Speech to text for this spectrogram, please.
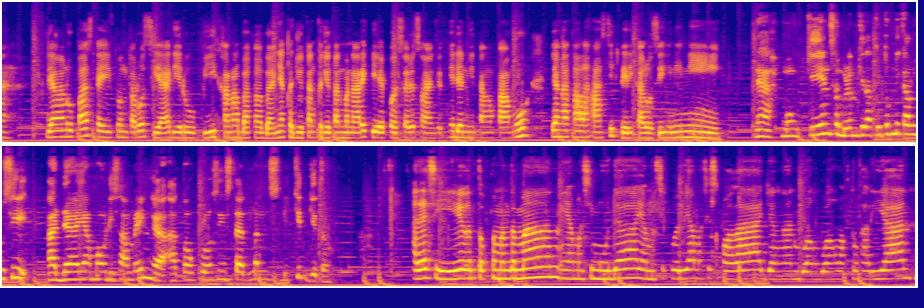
Nah, jangan lupa stay tune terus ya di Ruby karena bakal banyak kejutan-kejutan menarik di episode selanjutnya dan bintang tamu yang gak kalah asik dari Kak Lucy ini nih. Nah, mungkin sebelum kita tutup nih Kak Lucy, ada yang mau disampaikan nggak atau closing statement sedikit gitu? Ada sih untuk teman-teman yang masih muda, yang masih kuliah, masih sekolah, jangan buang-buang waktu kalian.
